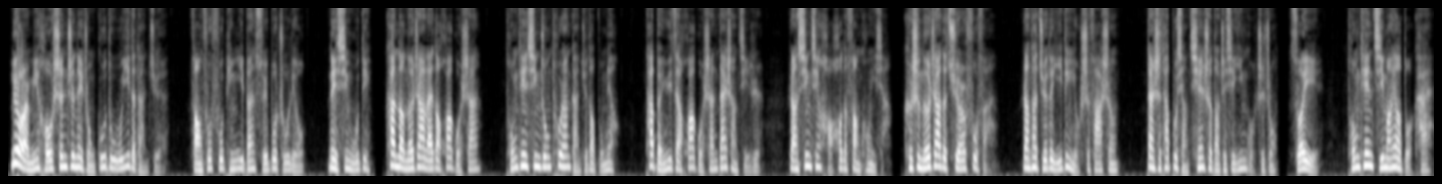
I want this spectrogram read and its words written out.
六耳猕猴深知那种孤独无依的感觉。仿佛浮萍一般随波逐流，内心无定。看到哪吒来到花果山，童天心中突然感觉到不妙。他本欲在花果山待上几日，让心情好好的放空一下。可是哪吒的去而复返，让他觉得一定有事发生。但是他不想牵涉到这些因果之中，所以童天急忙要躲开。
